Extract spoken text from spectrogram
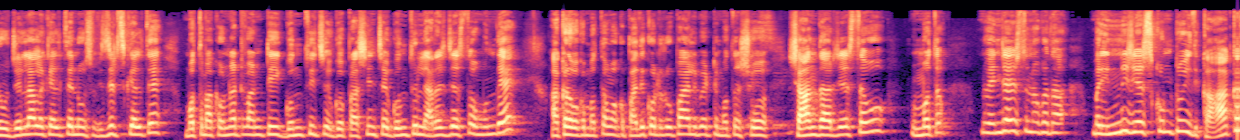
నువ్వు జిల్లాలకు వెళ్తే నువ్వు విజిట్స్కి వెళ్తే మొత్తం అక్కడ ఉన్నటువంటి గొంతు ప్రశ్నించే గొంతుల్ని అరెస్ట్ చేస్తావు ముందే. అక్కడ ఒక మొత్తం ఒక పది కోట్ల రూపాయలు పెట్టి మొత్తం షో షాన్దార్ చేస్తావు. మొత్తం నువ్వు ఎంజాయ్ చేస్తున్నావు కదా. మరి ఇన్ని చేసుకుంటూ ఇది కాక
